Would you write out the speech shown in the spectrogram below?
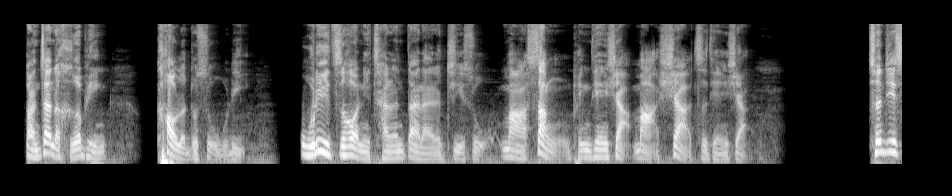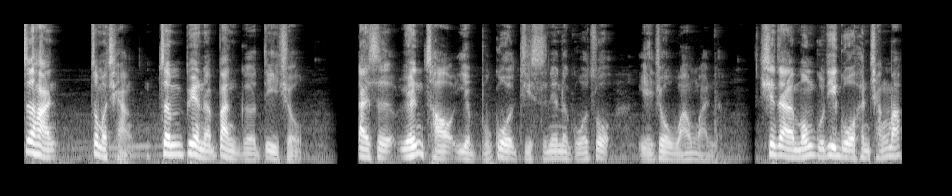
短暂的和平，靠的都是武力。武力之后，你才能带来的技术，马上平天下，马下治天下。成吉思汗这么强，争遍了半个地球，但是元朝也不过几十年的国祚，也就玩完了。现在的蒙古帝国很强吗？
